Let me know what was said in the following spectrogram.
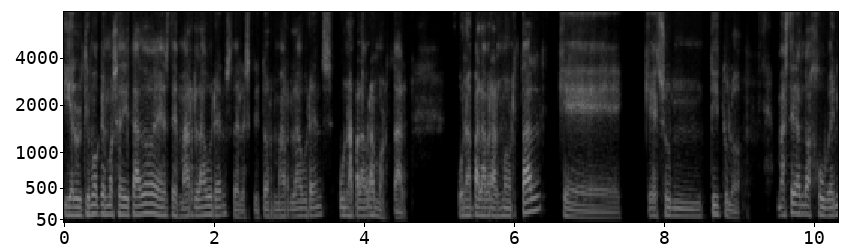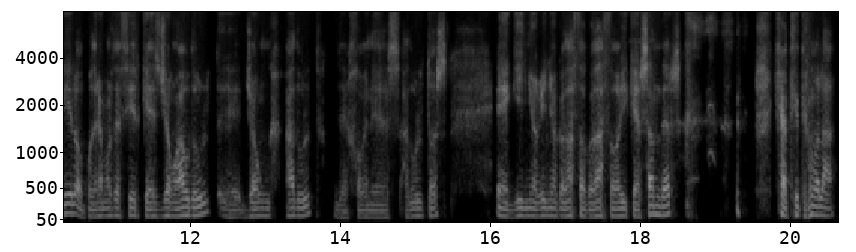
Y el último que hemos editado es de Mark Lawrence, del escritor Mark Lawrence, Una palabra mortal. Una palabra mortal que, es un título más tirando a juvenil, o podríamos decir que es Young Adult, eh, young adult de jóvenes adultos, eh, guiño, guiño, codazo, codazo, Iker Sanders, que a ti te mola,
